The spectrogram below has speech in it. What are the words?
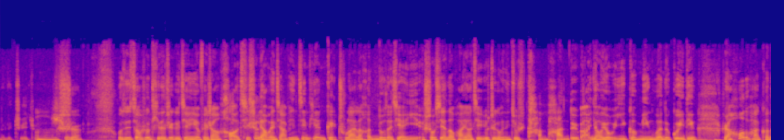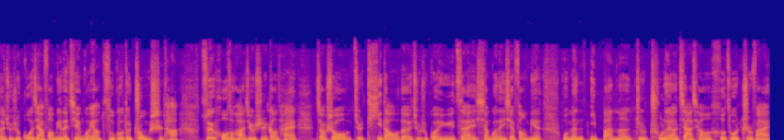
那个决绝，嗯，是，我觉得教授提的这个建议也非常好。其实两位嘉宾今天给出来了很多的建议。首先的话，要解决这个问题就是谈判，对吧？要有一个明文的规定。然后的话，可能就是国家方面的监管要足够的重视它。最后的话，就是刚才教授就提到的，就是关于在相关的一些方面，我们一般呢，就除了要加强合作之外，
